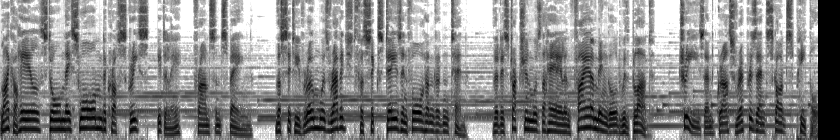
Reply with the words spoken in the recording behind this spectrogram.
Like a hailstorm they swarmed across Greece, Italy, France and Spain. The city of Rome was ravaged for six days in 410. The destruction was the hail and fire mingled with blood. Trees and grass represents God's people.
